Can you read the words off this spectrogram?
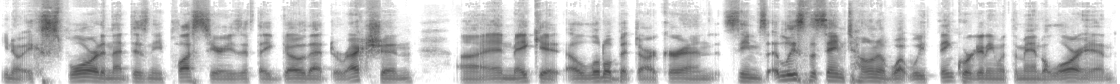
you know explored in that Disney Plus series if they go that direction uh, and make it a little bit darker and it seems at least the same tone of what we think we're getting with the Mandalorian.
